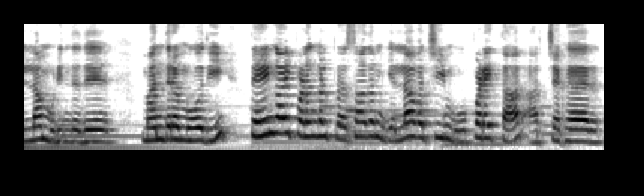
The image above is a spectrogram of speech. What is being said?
எல்லாம் முடிந்தது. மந்திரம் மோதி தேங்காய் பழங்கள் பிரசாதம் எல்லாவற்றையும் ஒப்படைத்தார் அர்ச்சகர்.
